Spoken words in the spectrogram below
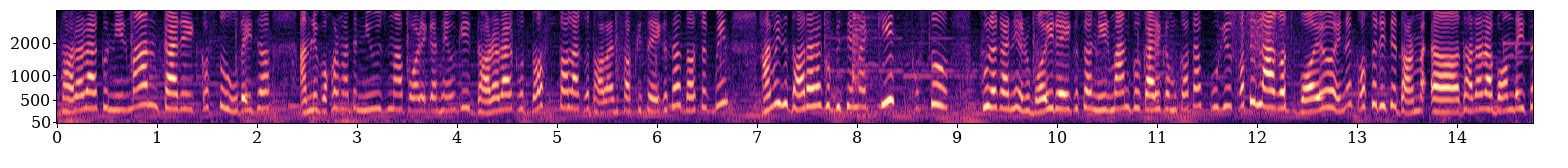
धरहराको निर्माण कार्य कस्तो हुँदैछ? हामीले भर्खर मात्र न्युजमा पढेका थियौँ कि धरहराको दस तलाको ढलान सकिसकेको छ। दर्शकबिन हामी चाहिँ धरहराको विषयमा के कस्तो कुराकानीहरू भइरहेको छ? निर्माणको कार्यक्रम कता पुग्यो? कति लागत भयो? होइन कसरी चाहिँ धर्म धरहरा बन्दैछ?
